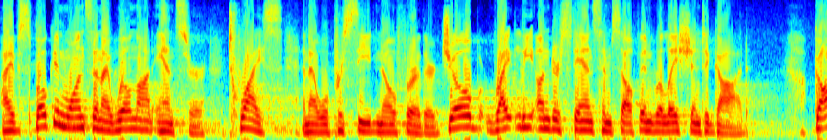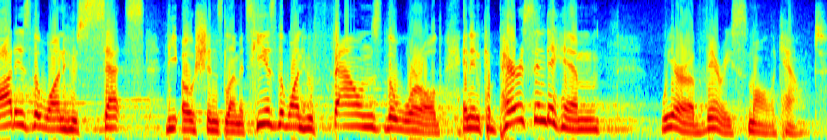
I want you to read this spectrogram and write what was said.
I have spoken once and I will not answer, twice and I will proceed no further. Job rightly understands himself in relation to God. God is the one who sets the ocean's limits, He is the one who founds the world. And in comparison to Him, we are a very small account.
